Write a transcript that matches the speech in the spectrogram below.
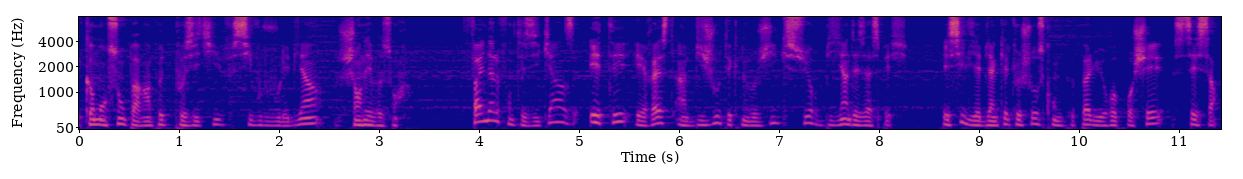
commençons par un peu de positif si vous le voulez bien, j'en ai besoin. Final Fantasy XV était et reste un bijou technologique sur bien des aspects. Et s'il y a bien quelque chose qu'on ne peut pas lui reprocher, c'est ça.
